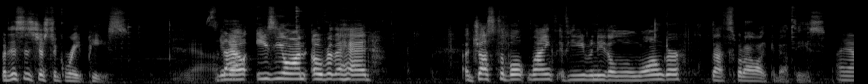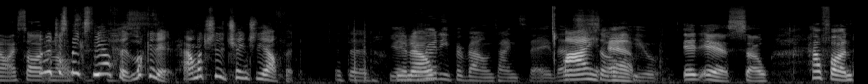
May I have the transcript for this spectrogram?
But this is just a great piece. Yeah. You That- know, easy on, over the head, adjustable length. If you even need a little longer, that's what I like about these. I know. I saw it. And it just was- makes the outfit. Look at it. How much did it change the outfit? It did. Yeah, You you know? are ready for Valentine's Day. That's I so am. cute. It is. So, how fun.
